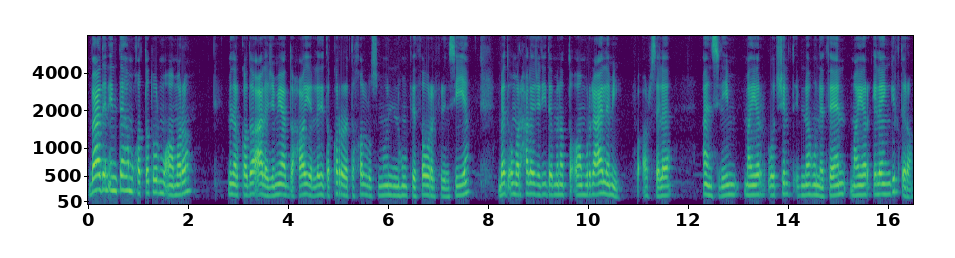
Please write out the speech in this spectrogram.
بعد أن انتهى مخططو المؤامرة من القضاء على جميع الضحايا الذي تقرر التخلص منهم في الثورة الفرنسية بدء مرحلة جديدة من التآمر العالمي. فأرسل أنسليم ماير روتشيلد ابنه ناثان ماير إلى إنجلترا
